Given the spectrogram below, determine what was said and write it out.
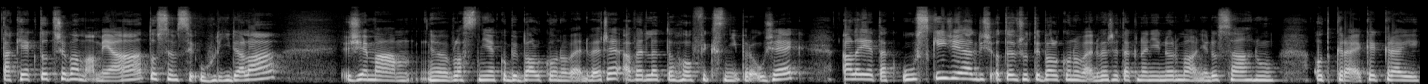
tak, jak to třeba mám já, to jsem si uhlídala, že mám e, vlastně jakoby balkonové dveře a vedle toho fixní proužek, ale je tak úzký, že já když otevřu ty balkonové dveře, tak na něj normálně dosáhnu od kraje ke kraji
